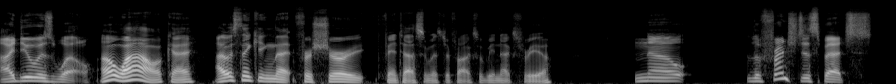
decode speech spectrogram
I do as well. Oh, wow. Okay. I was thinking that for sure Fantastic Mr. Fox would be next for you. No, the French Dispatch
